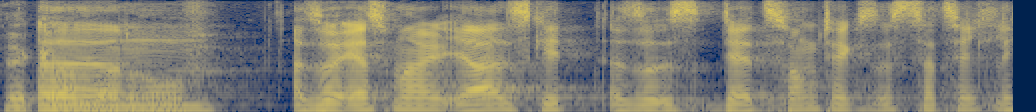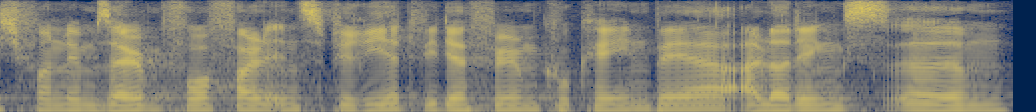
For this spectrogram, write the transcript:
Wer kam da ähm, drauf? Also erstmal, ja, es geht, also es, der Songtext ist tatsächlich von demselben Vorfall inspiriert wie der Film Cocaine Bear, allerdings ähm,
